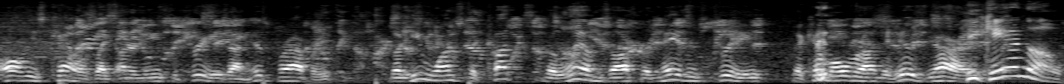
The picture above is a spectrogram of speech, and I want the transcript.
all these kennels like underneath the trees on his property, but he wants to cut the limbs off the neighbor's tree that come over onto his yard. He can though.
